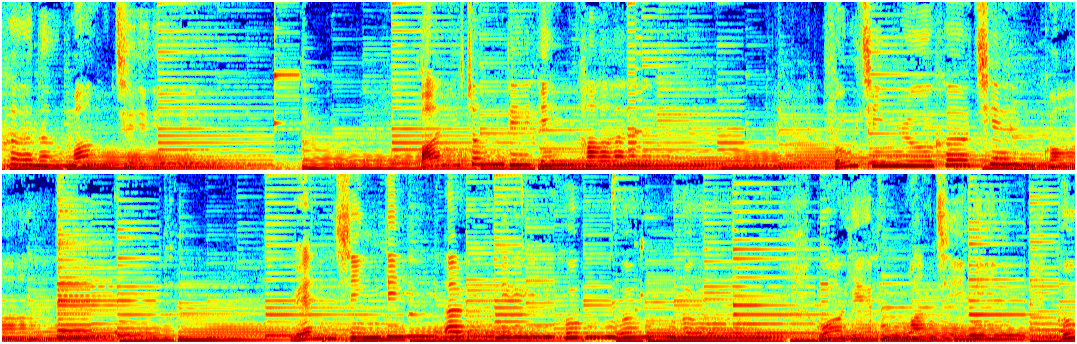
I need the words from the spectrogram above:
何能忘记怀中的婴孩？父亲如何牵挂远行的儿忘记你，呼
